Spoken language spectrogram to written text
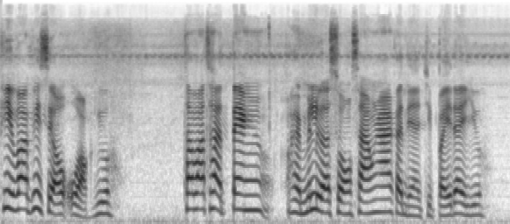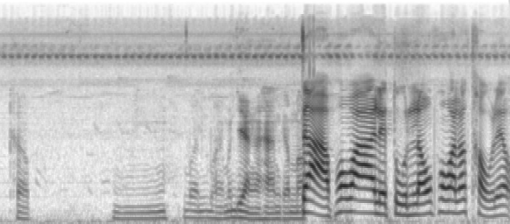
พี่ว่าพี่สิเอาออกอยู่ ถ้าว่าถ้าแต่งให้มันเหลือสองสามงากันเนี่ยสิไปได้อยู่ครับอืมมันบ่อยมันแย่งอาหารกันเนาะ จ้าเพราะว่าเหลือตูนเราเพราะว่าเราเฒ่าแล้ว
